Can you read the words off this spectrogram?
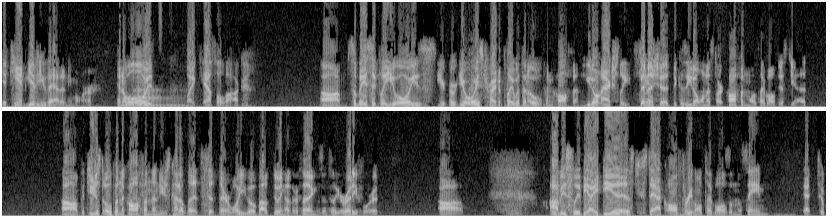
it can't give you that anymore, and it will always Ah. like castle lock. Um, so basically, you always you always try to play with an open coffin. You don't actually finish it because you don't want to start coffin multi-ball just yet. Uh, but you just open the coffin, then you just kind of let it sit there while you go about doing other things until you're ready for it. Uh, obviously, the idea is to stack all three multi-balls on the same at, to,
